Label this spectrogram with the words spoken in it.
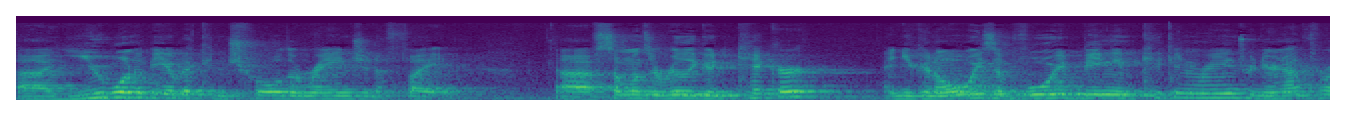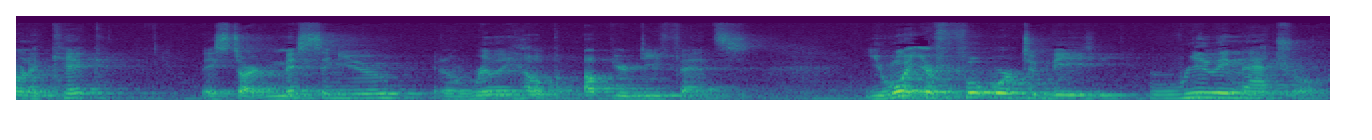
Uh, you want to be able to control the range in a fight. Uh, if someone's a really good kicker and you can always avoid being in kicking range when you're not throwing a kick, they start missing you, it'll really help up your defense. You want your footwork to be really natural,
